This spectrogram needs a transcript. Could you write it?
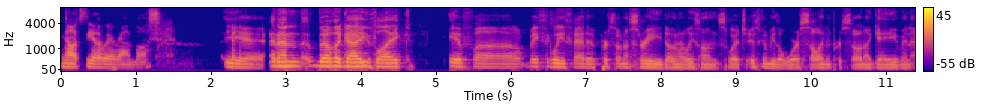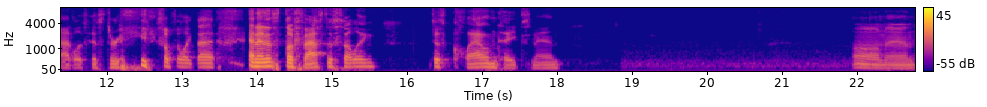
No, it's the other way around, boss. Yeah. And then the other guy he's like if uh basically said if Persona 3 doesn't release on Switch, it's gonna be the worst selling Persona game in Atlus history, something like that. And then it's the fastest selling. Just clown takes, man. Oh man.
